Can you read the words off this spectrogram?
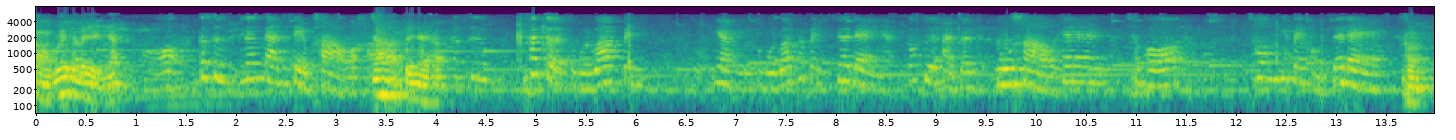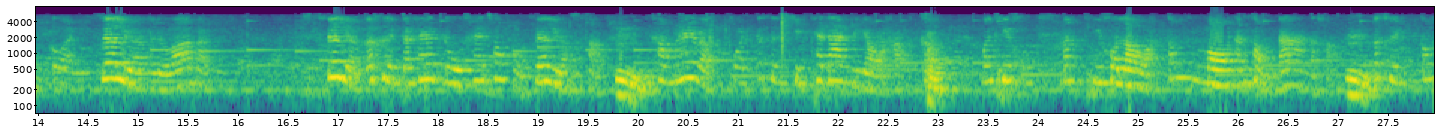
กาสเว้ยอะไรอย่างเงี้ย การเสพข่าวอะค่ะอ่าเป็นไงครับ ก็คือถ้าเกิดสมมติว่าเป็นอย่างสมมติว่าถ้าเป็นเสื้อแดงเนี่ยก็คืออาจจะดูข่าวแค่ เฉพาะช่องที่เป็นของเสื้อแดง ครับ ส่วนเสื้อเหลืองหรือว่าแบบ เสื้อเหลืองก็คือจะแค่ดูแค่ช่องของเสื้อเหลืองค่ะอืม ทำให้แบบคนก็คือคิดแค่ด้านเดียวอะค่ะ ครับ บางทีบางทีคนเราอะ ต้องมองทั้งสองด้านนะคะอืม ก็คือต้อง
